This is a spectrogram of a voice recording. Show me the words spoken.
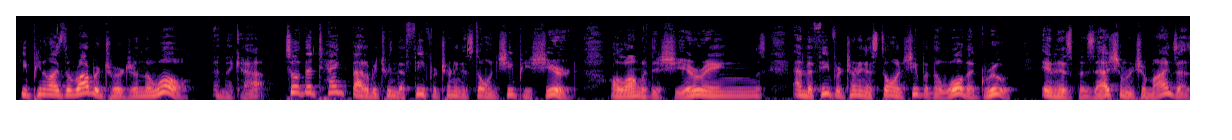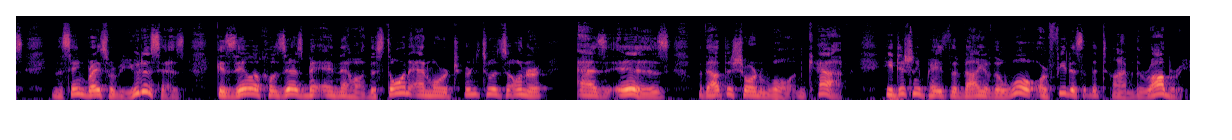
he penalized the robber to return the wool and the calf. So the tank battle between the thief returning a stolen sheep he sheared, along with his shearings, and the thief returning a stolen sheep with the wool that grew in his possession, which reminds us, in the same brace where Yehuda says, the stolen animal returns to its owner as is, without the shorn wool and calf. He additionally pays the value of the wool or fetus at the time of the robbery.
